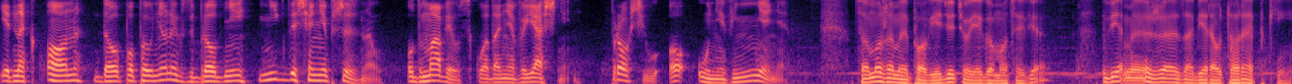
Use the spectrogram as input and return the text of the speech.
Jednak on do popełnionych zbrodni nigdy się nie przyznał. Odmawiał składania wyjaśnień. Prosił o uniewinnienie. Co możemy powiedzieć o jego motywie? Wiemy, że zabierał torebki,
